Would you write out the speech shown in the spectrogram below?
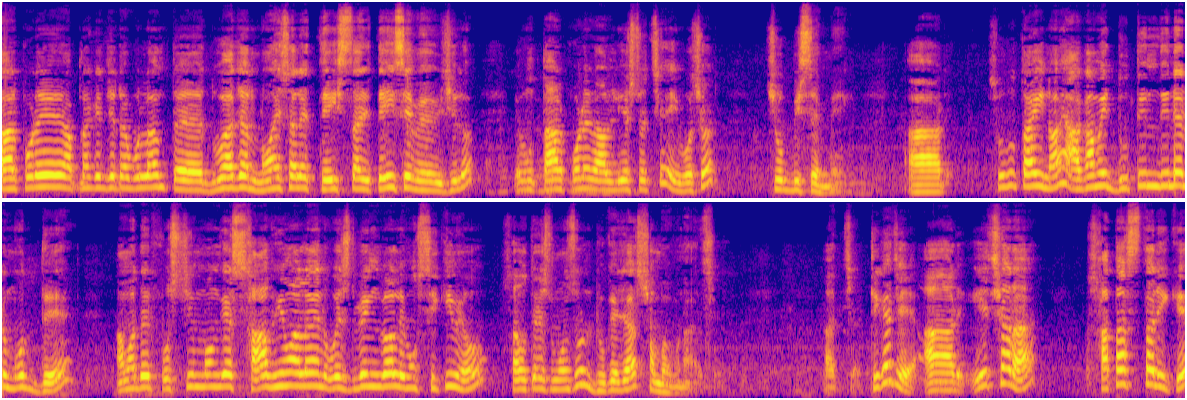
তারপরে আপনাকে যেটা বললাম দু নয় সালে তেইশ তারিখ, তেইশে মে হয়েছিল এবং তারপরের আর্লিয়েস্ট হচ্ছে এই বছর চব্বিশে মে। আর শুধু তাই নয়, আগামী দু তিন দিনের মধ্যে আমাদের পশ্চিমবঙ্গে সাব হিমালয়ান, ওয়েস্ট বেঙ্গল এবং সিকিমেও সাউথ ওয়েস্ট মনসুন ঢুকে যাওয়ার সম্ভাবনা আছে। আচ্ছা ঠিক আছে? আর এছাড়া সাতাশ তারিখে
